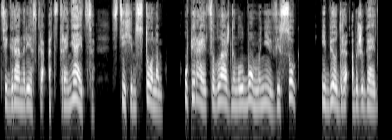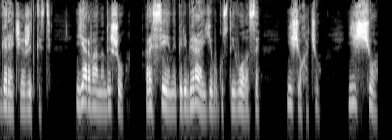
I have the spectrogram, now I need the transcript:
Тигран резко отстраняется с тихим стоном, упирается влажным лбом мне в висок, и бедра обжигает горячая жидкость. Я рвано дышу, рассеянно перебирая его густые волосы. Еще хочу. Еще.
